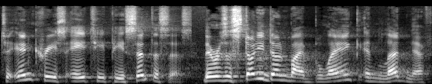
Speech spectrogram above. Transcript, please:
to increase ATP synthesis. There was a study done by Blank and Ledneff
